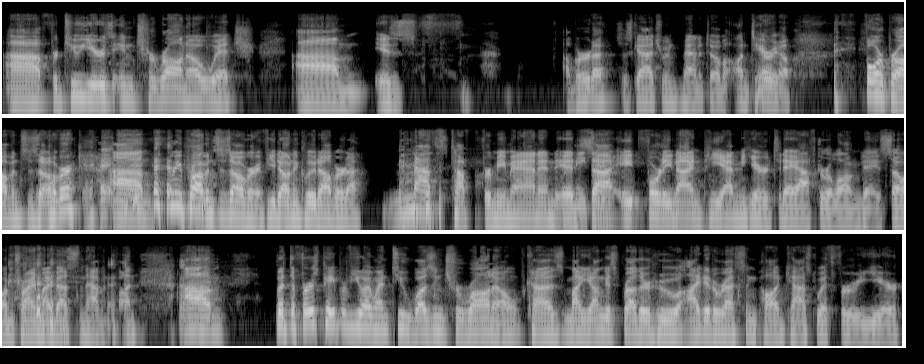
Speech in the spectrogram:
uh, for two years in Toronto, which um, is Alberta, Saskatchewan, Manitoba, Ontario. Four provinces over. Okay. Um, three provinces over if you don't include Alberta. Math's tough for me, man. And it's uh, 8:49 p.m. here today after a long day, so I'm trying my best and having fun. Um, but the first pay per view I went to was in Toronto because my youngest brother, who I did a wrestling podcast with for a year,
